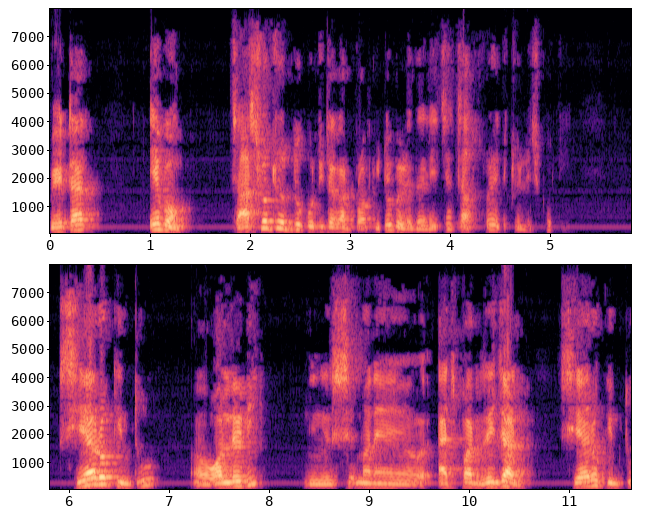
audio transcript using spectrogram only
বেটার এবং চারশো চোদ্দ কোটি টাকার প্রফিটও বেড়ে দাঁড়িয়েছে চারশো একচল্লিশ কোটি। শেয়ারও কিন্তু অলরেডি মানে অ্যাজ পার রেজাল্ট শেয়ারও কিন্তু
